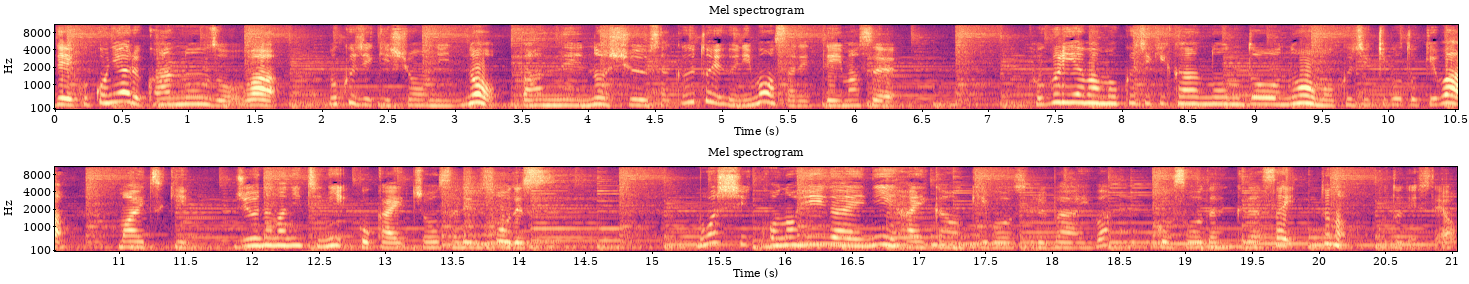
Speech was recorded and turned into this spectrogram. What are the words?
でここにある観音像は木敷商人の晩年の終作というふうにもされています。小栗山木敷観音堂の木敷仏は毎月17日にご開帳されるそうです。もしこの日以外に拝観を希望する場合はご相談くださいとのことでしたよ。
